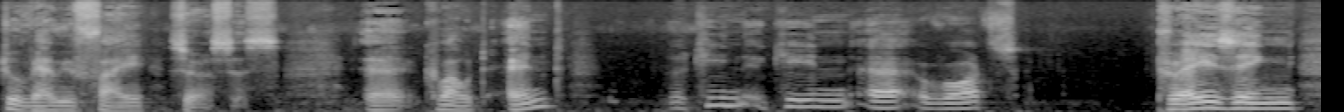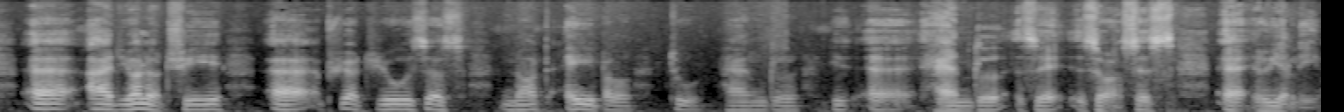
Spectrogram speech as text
to verify sources. Uh, quote, and keen, keen uh, words praising uh, ideology uh, producers not able to handle, uh, handle the sources uh, really.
